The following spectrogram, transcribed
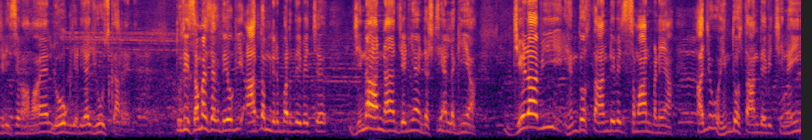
ਜਿਹੜੀ ਸੇਵਾਵਾਂ ਹੈ, ਲੋਕ ਜਿਹੜੇ ਆ ਯੂਜ਼ ਕਰ ਰਹੇ ਨੇ। ਤੁਸੀਂ ਸਮਝ ਸਕਦੇ ਹੋ ਕਿ ਆਤਮ ਨਿਰਭਰ ਦੇ ਵਿੱਚ ਜਿਨ੍ਹਾਂ ਨਾਲ ਜਿਹੜੀਆਂ ਇੰਡਸਟਰੀਆਂ ਲੱਗੀਆਂ, ਜਿਹੜਾ ਵੀ ਹਿੰਦੁਸਤਾਨ ਦੇ ਵਿੱਚ ਸਮਾਨ ਬਣਿਆ, ਅੱਜ ਉਹ ਹਿੰਦੁਸਤਾਨ ਦੇ ਵਿੱਚ ਹੀ ਨਹੀਂ,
